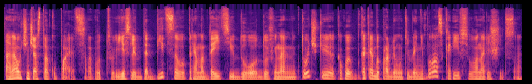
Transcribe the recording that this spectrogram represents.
она очень часто окупается. Вот если добиться, вот прямо дойти до, до финальной точки, какой, какая бы проблема у тебя ни ни была, скорее всего, она решится.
